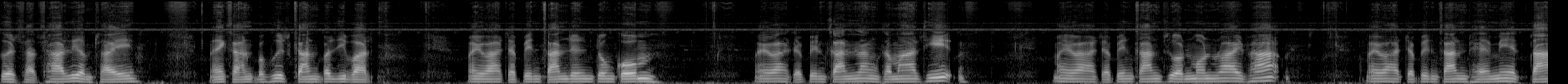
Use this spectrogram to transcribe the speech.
เกิดศรัทธาเลื่อมใสในการประพฤติการปฏิบัติ ไม่ว่าจะเป็นการเดินจงกรม ไม่ว่าจะเป็นการนั่งสมาธิ ไม่ว่าจะเป็นการสวดมนต์ไหว้พระ ไม่ว่าจะเป็นการแผ่เมตตา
